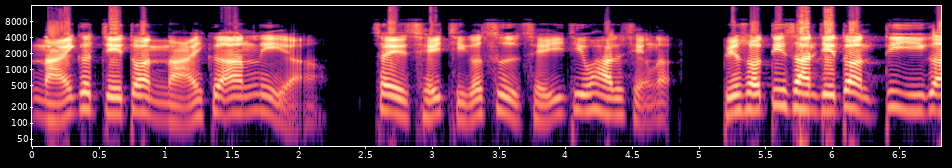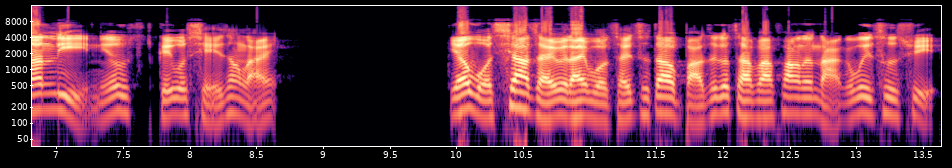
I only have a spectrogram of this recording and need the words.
哪一个阶段哪一个案例啊？再写几个字，写一句话就行了。比如说第三阶段第一个案例，你就给我写上来，然后我下载回来，我才知道把这个沙发放在哪个位置去。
